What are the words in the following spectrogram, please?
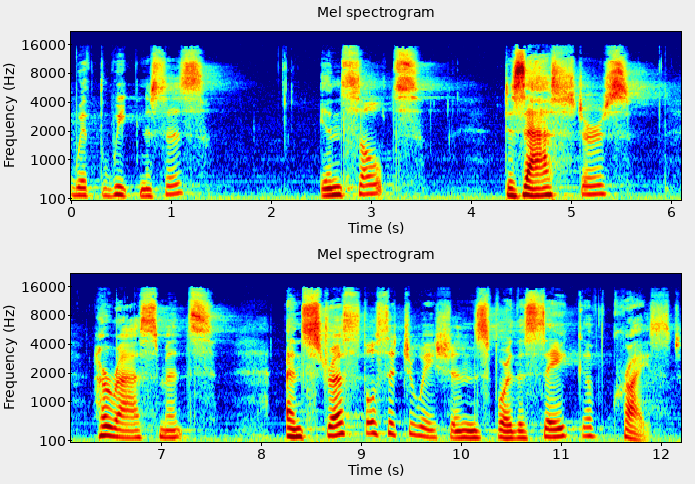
with weaknesses, insults, disasters, harassments, and stressful situations for the sake of Christ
